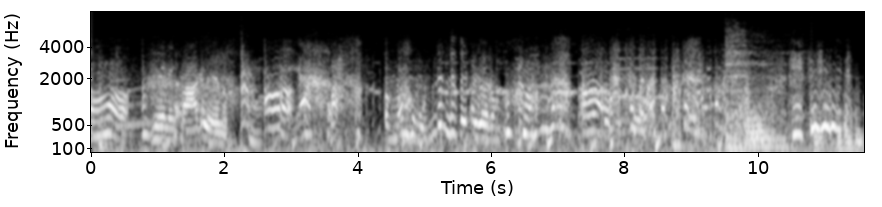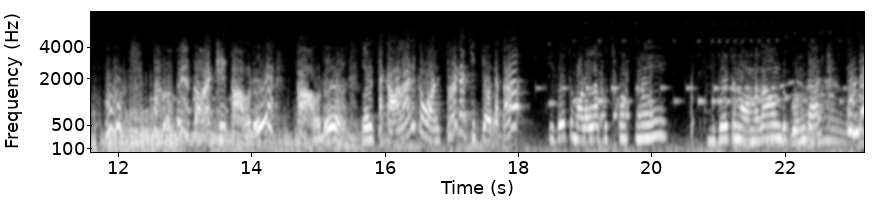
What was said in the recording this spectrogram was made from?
నేను కాగలేను. అమ్మా. ఉండండి శెట్టి గారు కామాక్షి కాముడు కాముడు. ఇంతకాలానికి ఒంటరిగా చిక్కావు కదా. ఇదేటి మొళ్ళలా గుచ్చుకుంటున్నాయి? ఇదేటి నొన్నగా ఉంది గుండె? గుండె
